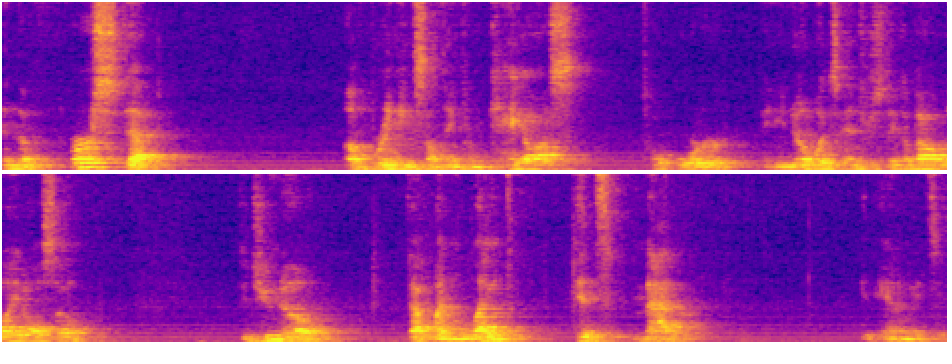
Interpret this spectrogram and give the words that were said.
In the first step of bringing something from chaos to order. And you know what's interesting about light also? Did you know that when light hits matter, it animates it?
